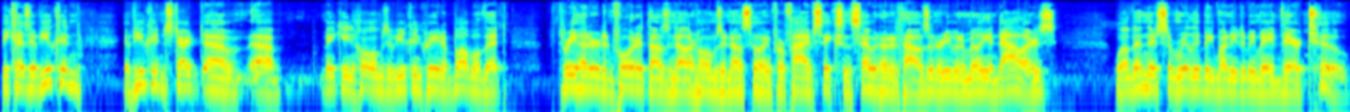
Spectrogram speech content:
because if you can if you can start uh, uh, making homes, if you can create a bubble that three hundred and four hundred thousand dollar homes are now selling for five, six, and seven hundred thousand, or even a million dollars, well, then there's some really big money to be made there too.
